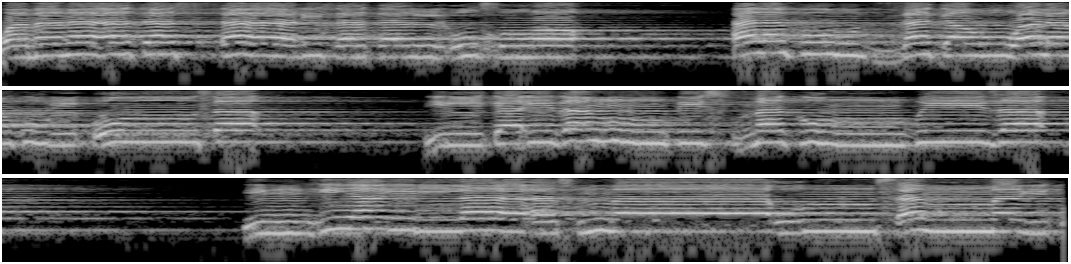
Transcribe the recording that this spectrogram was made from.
ومناة الثالثة الأخرى. ألكم الذكر وله الأنثى؟ تلك إذا قسمة ضيزى. إن هي إلا أسماء سميتموها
